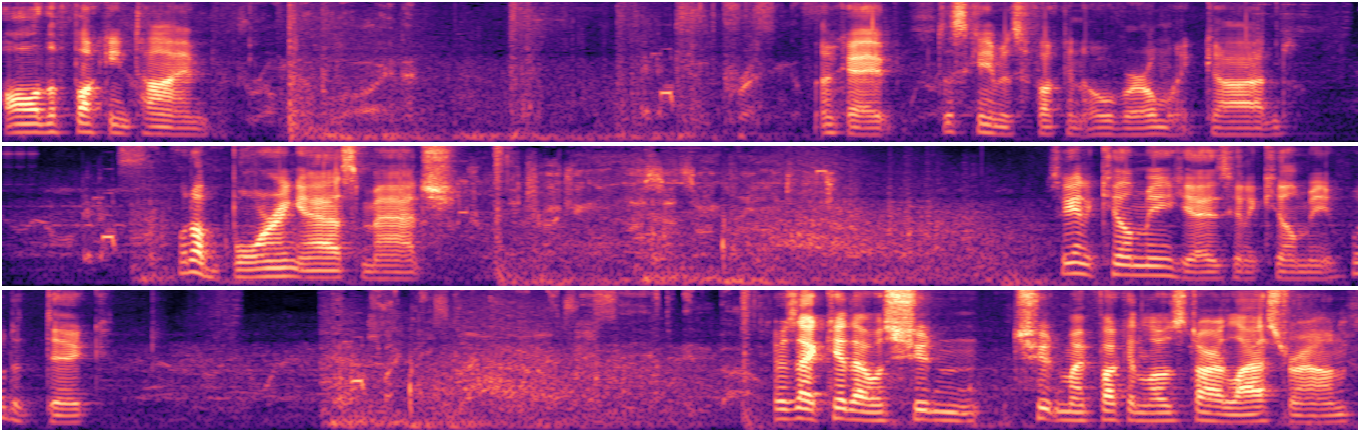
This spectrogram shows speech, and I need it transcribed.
all the fucking time. Okay, this game is fucking over. Oh my god. What a boring ass match. Is he gonna kill me? Yeah, he's gonna kill me. What a dick. There's that kid that was shooting shooting my fucking lodestar last round.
